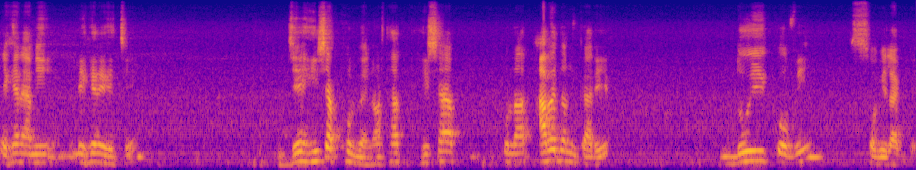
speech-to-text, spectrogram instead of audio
এখানে আমি লিখে রেখেছি, যে হিসাব খুলবেন, অর্থাৎ হিসাব খোলার আবেদনকারীর দুই কপি ছবি লাগবে।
